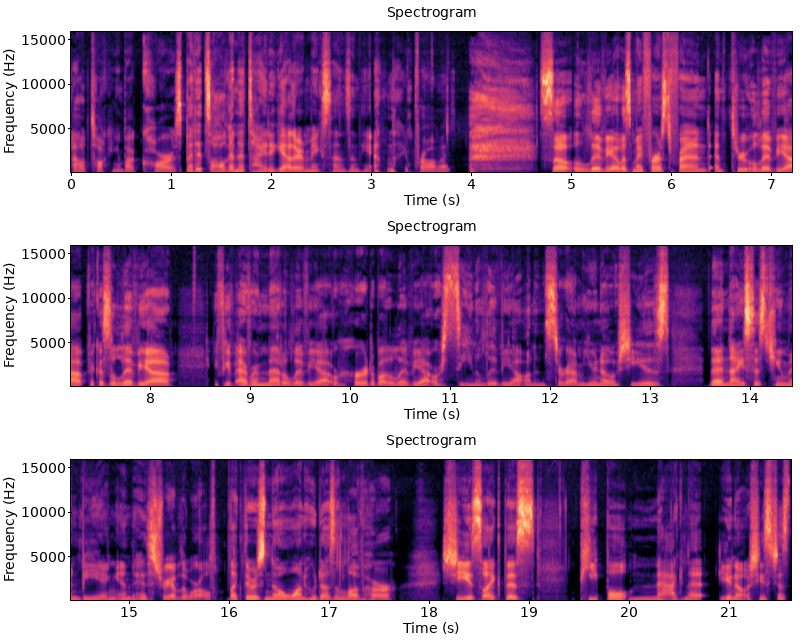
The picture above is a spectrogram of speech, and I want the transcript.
out talking about cars, but it's all going to tie together and make sense in the end, I promise. So Olivia was my first friend, and through Olivia, because Olivia, if you've ever met Olivia or heard about Olivia or seen Olivia on Instagram, you know she is the nicest human being in the history of the world. Like there's no one who doesn't love her. She is like this people magnet, you know. She's just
